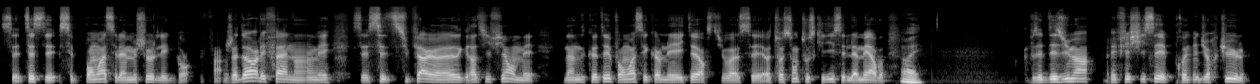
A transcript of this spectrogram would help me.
c'est c'est c'est pour moi c'est la même chose les enfin j'adore les fans, hein, mais c'est c'est super, heu, gratifiant, mais d'un autre côté pour moi c'est comme les haters, tu vois? C'est de toute façon tout ce qu'il dit c'est de la merde. Ouais. Vous êtes des humains, réfléchissez, prenez du recul.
